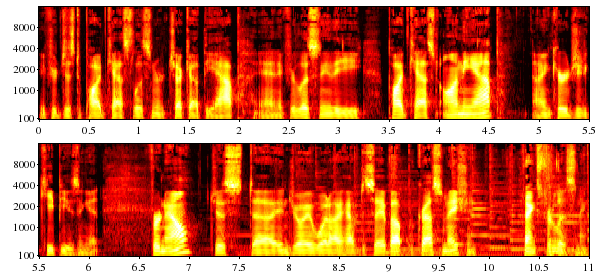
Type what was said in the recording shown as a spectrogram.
if you're just a podcast listener, check out the app. And if you're listening to the podcast on the app, I encourage you to keep using it. For now, just uh, enjoy what I have to say about procrastination. Thanks for listening.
